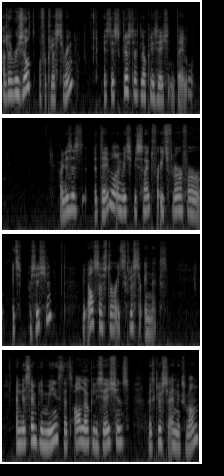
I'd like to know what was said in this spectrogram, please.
Now the result of a clustering is this clustered localization table. Now this is a table in which beside for each fluorophore its position, we also store its cluster index. And this simply means that all localizations with cluster index 1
